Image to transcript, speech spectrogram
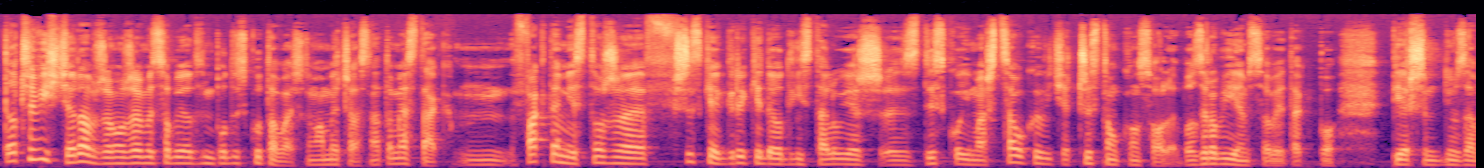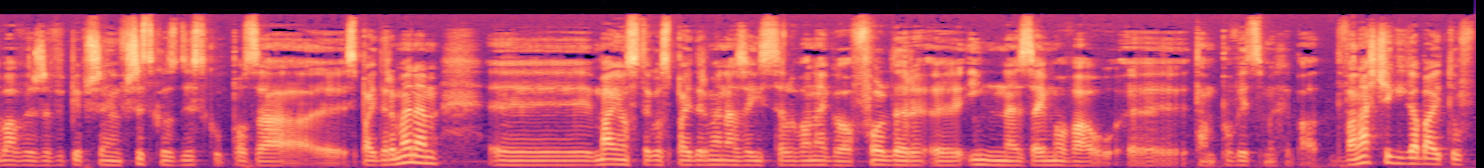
to oczywiście, dobrze, możemy sobie o tym podyskutować, no mamy czas. Natomiast tak, mm, faktem jest to, że wszystkie gry, kiedy odinstalujesz e, z dysku i masz całkowicie czystą konsolę, bo zrobiłem sobie tak po pierwszym dniu zabawy, że wypieprzyłem wszystko z dysku poza e, Spider-Manem, yy, mając tego Spidermana zainstalowanego, folder inne zajmował tam powiedzmy chyba 12 gigabajtów,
